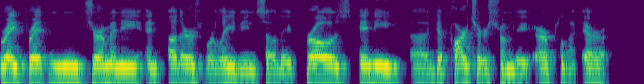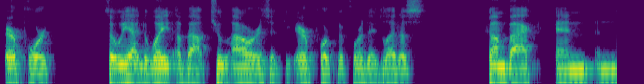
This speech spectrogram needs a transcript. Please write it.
Great Britain, Germany, and others were leaving, so they froze any uh, departures from the air, airport. So we had to wait about two hours at the airport before they'd let us come back and, and,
